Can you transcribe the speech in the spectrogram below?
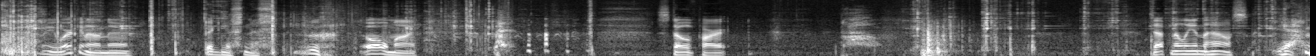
What are you working on there? Bignessness. Ugh. Oh my. Stove part. Definitely in the house. Yeah.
